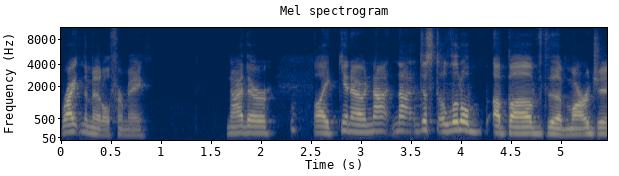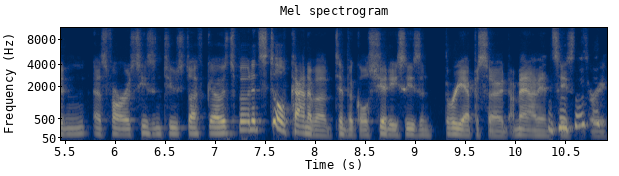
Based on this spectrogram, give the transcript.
right in the middle for me. Neither, like you know, not not just a little above the margin as far as season two stuff goes, but it's still kind of a typical shitty season three episode. I mean, I mean season three,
